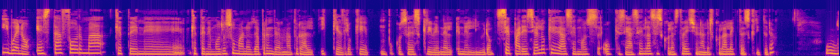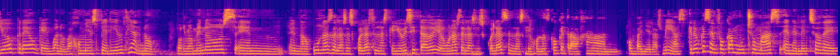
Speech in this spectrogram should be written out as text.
Y bueno, esta forma que, tiene, que tenemos los humanos de aprender natural y que es lo que un poco se describe en el, en el libro, ¿se parece a lo que hacemos o que se hace en las escuelas tradicionales con la lectoescritura? Yo creo que, bueno, bajo mi experiencia, no. Por lo menos en, en, algunas de las escuelas en las que yo he visitado y algunas de las mm. escuelas en las que conozco que trabajan compañeras mías. Creo que se enfoca mucho más en el hecho de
